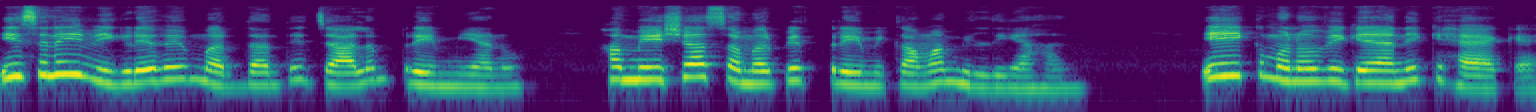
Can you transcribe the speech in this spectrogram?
ਇਸ ਲਈ ਵਿਗੜੇ ਹੋਏ ਮਰਦਾਂ ਤੇ ਜ਼ਾਲਮ ਪ੍ਰੇਮੀਆਂ ਨੂੰ ਹਮੇਸ਼ਾ ਸਮਰਪਿਤ ਪ੍ਰੇਮਿਕਾਵਾਂ ਮਿਲਦੀਆਂ ਹਨ। ਇਹ ਇੱਕ ਮਨੋਵਿਗਿਆਨਿਕ ਹੈਕ ਹੈ,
